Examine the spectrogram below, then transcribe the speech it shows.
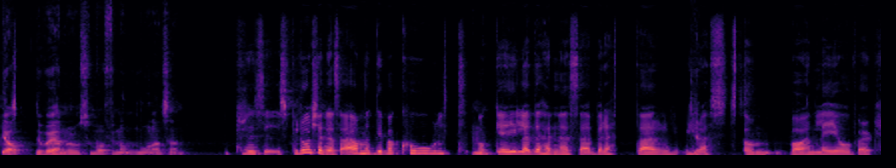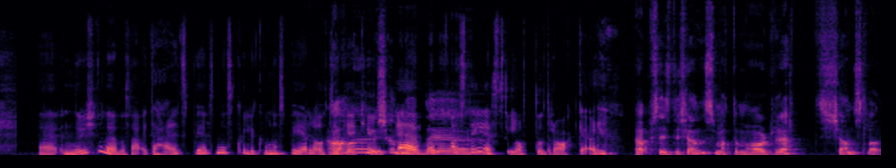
Ja, det var en av de som var för någon månad sedan. Precis, för då kände jag så här, ja men det var coolt Mm. och jag gillade hennes så här berättarröst som var en layover. Eh, nu känner jag mig så här, det här är ett spel som jag skulle kunna spela och tycka Ja, är jag kul, kände att även det- fast det är slott och drakar. Ja, precis. Det kändes som att de har rätt känsla.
